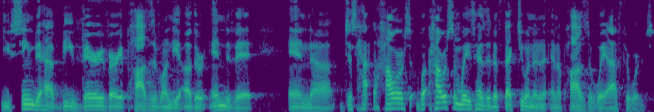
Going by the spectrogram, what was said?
you seem to have be very, very positive on the other end of it. And uh, just how, how, are how are some ways has it affect you in a, in a positive way afterwards?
